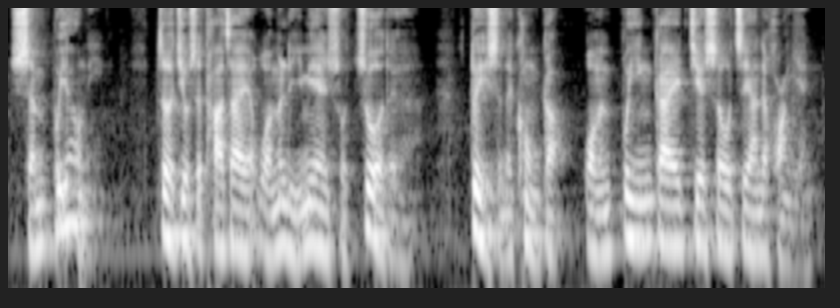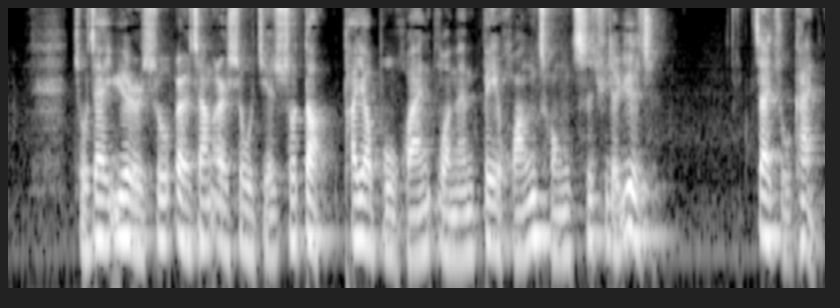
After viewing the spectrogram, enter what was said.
神不要你。”这就是他在我们里面所做的对神的控告。我们不应该接受这样的谎言。主在约珥书二章二十五节说到：“他要补还我们被蝗虫吃去的日子。”在主看，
